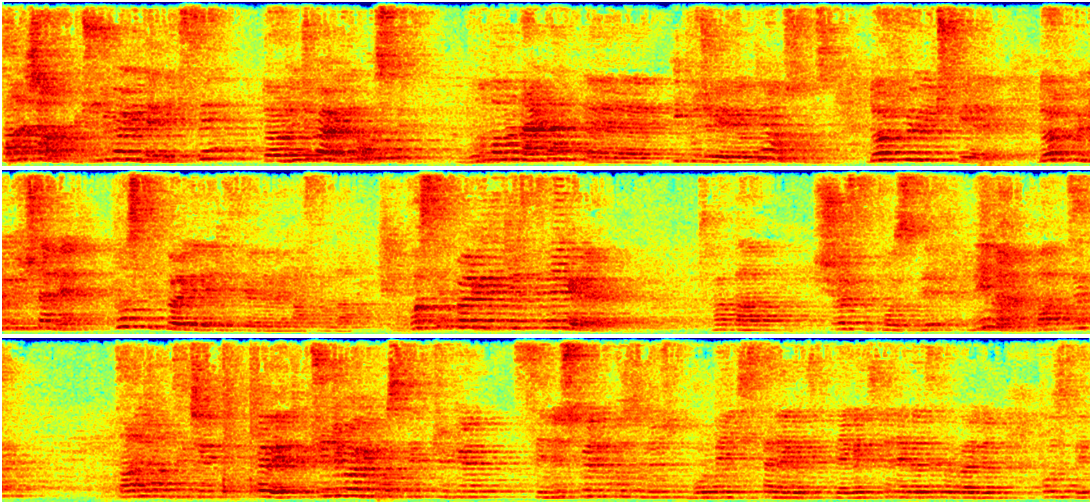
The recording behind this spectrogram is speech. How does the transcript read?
Tanjant üçüncü bölgede eksi, dördüncü bölgede pozitif. Bunu bana nereden eee ipucu veriyor biliyor musunuz? 4 bölü 3 diyerek. 4 bölü 3 demek pozitif bölgede kesiyor demek aslında. Pozitif bölgede kestiğine göre hatta şurası pozitif değil mi? Baktık. Tanjant için evet üçüncü bölge pozitif çünkü sinüs bölü kosinüs burada ikisi de negatif. Negatifi negatife bölü pozitif.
